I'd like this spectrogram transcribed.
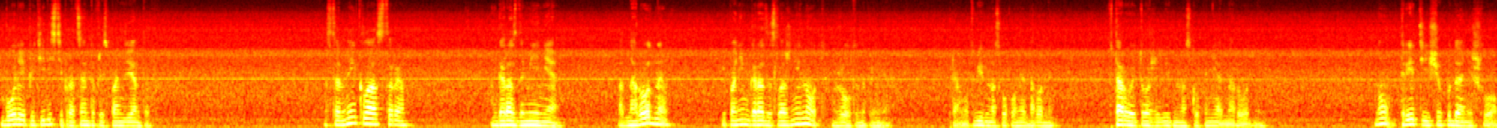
более 50% респондентов. Остальные кластеры гораздо менее однородны, и по ним гораздо сложнее, ну вот желтый, например. Прям вот видно, насколько он неоднородный. Второй тоже видно, насколько неоднородный. Ну, третье еще куда не шло.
